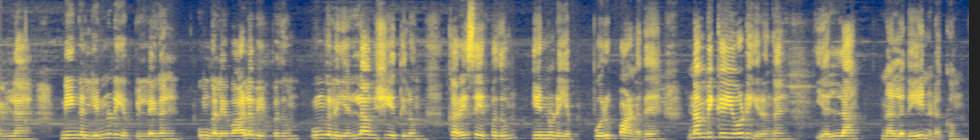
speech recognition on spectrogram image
அல்ல நீங்கள் என்னுடைய பிள்ளைகள். உங்களை வாழ வைப்பதும் உங்களை எல்லா விஷயத்திலும் கரை சேர்ப்பதும் என்னுடைய பொறுப்பானது. நம்பிக்கையோடு இருங்கள் எல்லாம் நல்லதே நடக்கும்.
